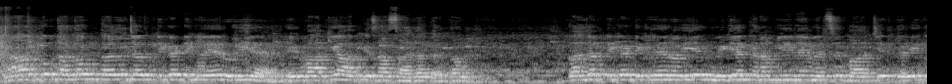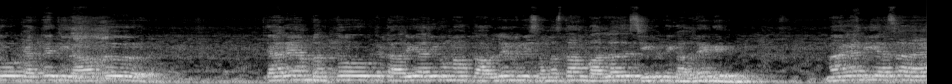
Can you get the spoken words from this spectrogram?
मैं आपको बताता हूँ, कल जब टिकट डिक्लेयर हुई है, एक वाक्य आपके साथ साझा करता हूँ। कल जब टिकट डिक्लेयर हुई, एक मीडिया कर्मी ने मेरे से बातचीत करी तो वो कहते, जी, आप कह रहे हैं, बंतो कटारिया जी को मैं मुकाबले में नहीं समझता हम बाला से सीट निकालेंगे मैं कहा जी, ऐसा है,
